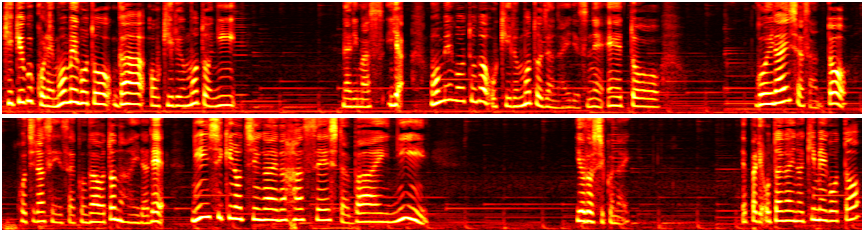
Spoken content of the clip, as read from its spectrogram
結局これ揉め事が起きる元になります。いや、揉め事が起きる元じゃないですね。えっ、と、ご依頼者さんとこちら制作側との間で認識の違いが発生した場合によろしくない。やっぱりお互いの決め事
